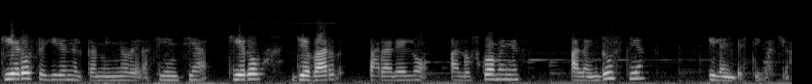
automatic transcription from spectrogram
Quiero seguir en el camino de la ciencia, quiero llevar paralelo a los jóvenes, a la industria y la investigación.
